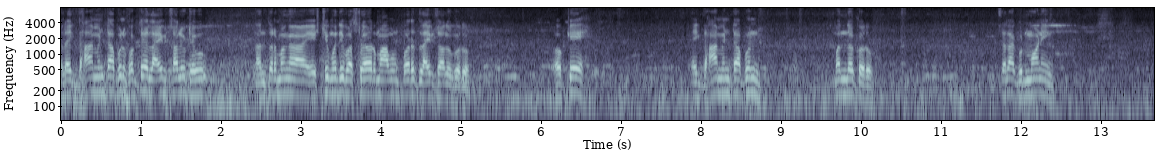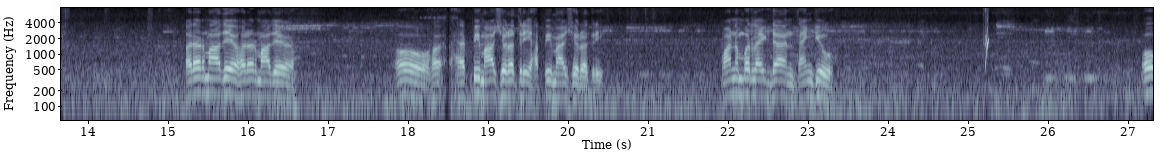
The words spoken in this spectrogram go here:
चला एक दहा मिनटं आपण फक्त लाईव्ह चालू ठेवू. नंतर मग एस टीमध्ये बसल्यावर मग आपण परत लाईव्ह चालू करू. ओके एक दहा मिनटं आपण बंद करू. चला गुड मॉर्निंग हर हर महादेव हर हर महादेव. हो ह happy Mahashivratri happy Mahashivratri. One number like done thank you ओ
